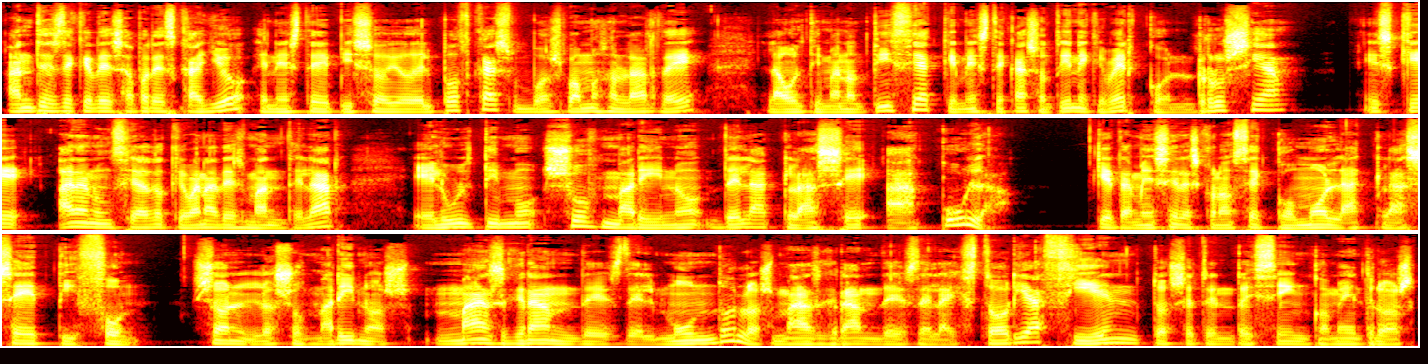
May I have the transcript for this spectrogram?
Antes de que desaparezca yo, en este episodio del podcast, vamos a hablar de la última noticia, que en este caso tiene que ver con Rusia, es que han anunciado que van a desmantelar el último submarino de la clase Akula, que también se les conoce como la clase Tifón. Son los submarinos más grandes del mundo, los más grandes de la historia, 175 metros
